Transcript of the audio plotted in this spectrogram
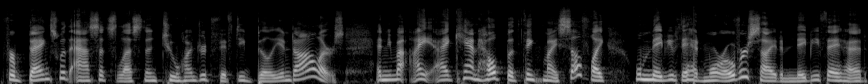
for banks with assets less than $250 billion. And you might, I, I can't help but think myself, like, well, maybe if they had more oversight and maybe if they had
